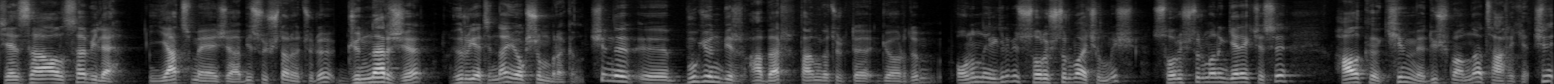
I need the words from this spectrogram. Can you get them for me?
ceza alsa bile yatmayacağı bir suçtan ötürü günlerce hürriyetinden yoksun bırakıldı. Şimdi e, bugün bir haber Tamga Türk'te gördüm. Onunla ilgili bir soruşturma açılmış. Soruşturmanın gerekçesi halkı kim ve düşmanlığa tahrik et. Şimdi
